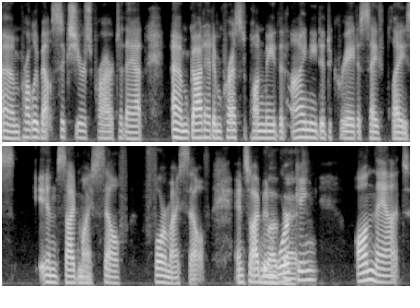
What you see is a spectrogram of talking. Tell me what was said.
um probably about six years prior to that um god had impressed upon me that i needed to create a safe place inside myself for myself and so i'd been Love that. working on that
